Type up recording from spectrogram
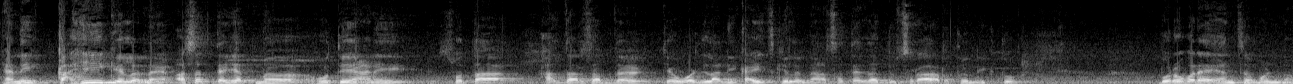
ह्यांनी काहीही केलं नाही. असं त्याच्यातनं होते आणि स्वतः खासदार साहेबांच्या वडिलांनी काहीच केलं नाही. असा त्याचा दुसरा अर्थ निघतो. बरोबर आहे ह्यांचं म्हणणं.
